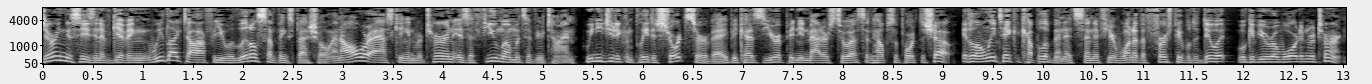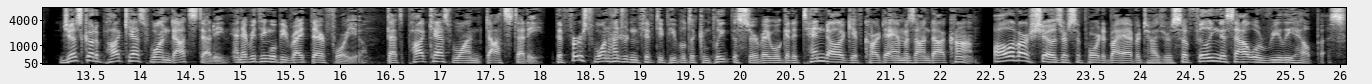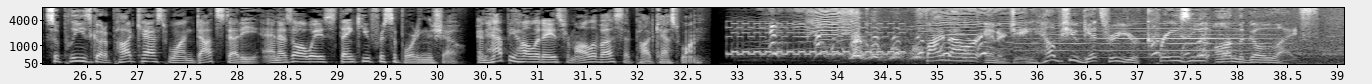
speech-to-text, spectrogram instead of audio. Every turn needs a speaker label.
Speaker 1: During the season of giving, we'd like to offer you a little something special, and all we're asking in return is a few moments of your time. We need you to complete a short survey because your opinion matters to us and helps support the show. It'll only take a couple of minutes, and if you're one of the first people to do it, we'll give you a reward in return. Just go to podcast1.study, and everything will be right there for you. That's podcast1.study. The first 150 people to complete the survey will get a $10 gift card to Amazon.com. All of our shows are supported by advertisers, so filling this out will really help us. So please go to podcast1.study, and as always, thank you for supporting the show. And happy holidays from all of us at Podcast One.
Speaker 2: Five Hour Energy helps you get through your crazy on the go life.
